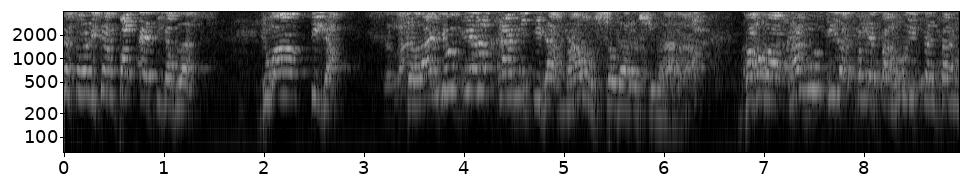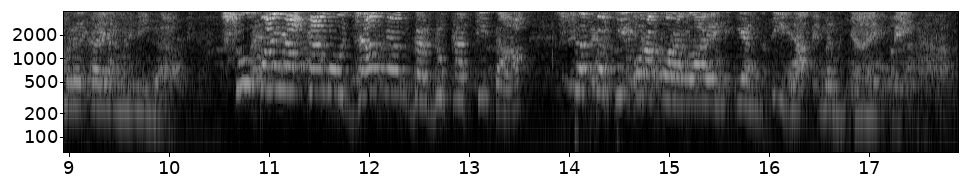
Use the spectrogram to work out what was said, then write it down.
Tesalonika 4 ayat 13. 2 3. Selanjutnya kami tidak mau saudara-saudara bahwa kamu tidak mengetahui tentang mereka yang meninggal supaya kamu jangan berduka cita seperti orang-orang lain yang tidak mempunyai pengharapan.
